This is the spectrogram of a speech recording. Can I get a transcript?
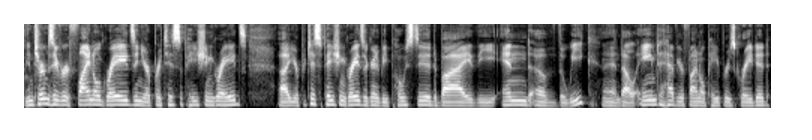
In terms of your final grades and your participation grades, uh, your participation grades are going to be posted by the end of the week, and I'll aim to have your final papers graded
